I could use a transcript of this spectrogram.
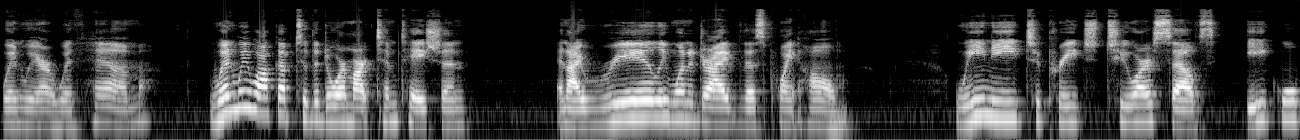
when we are with Him. When we walk up to the door marked temptation, and I really want to drive this point home, we need to preach to ourselves equal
